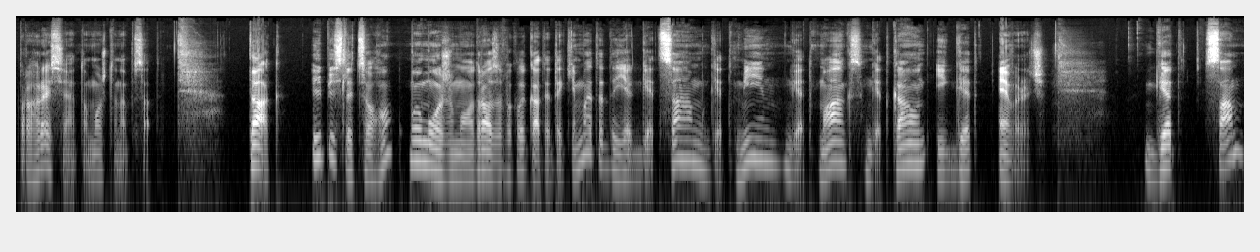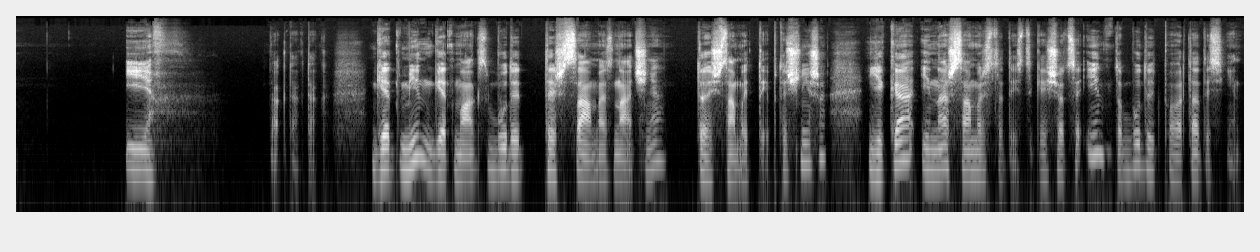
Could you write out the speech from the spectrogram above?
прогресія, то можете написати. Так, і після цього ми можемо одразу викликати такі методи, як getSum, getMin, getMax, getCount і getAverage. GetSum і. Так, так, так. GetMin, getMax буде те ж саме значення, той ж самий тип, точніше, яка і наш summary статистики. Якщо це int, то буде повертатись int.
